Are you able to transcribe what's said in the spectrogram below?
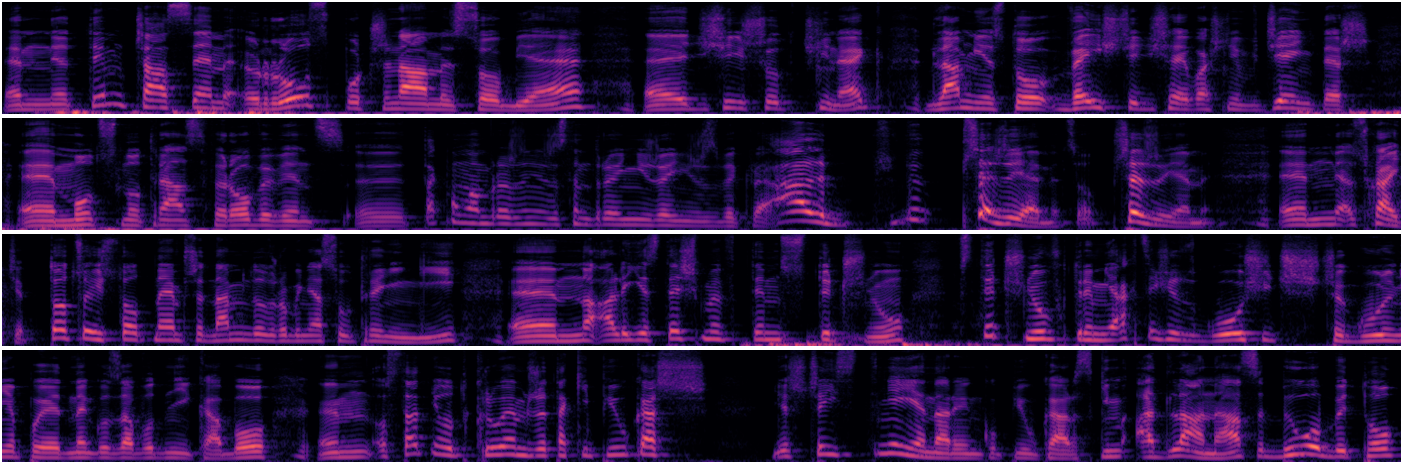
Em, Tymczasem rozpoczynamy sobie e, dzisiejszy odcinek. Dla mnie jest to wejście dzisiaj właśnie w dzień też e, mocno transferowy, więc e, taką mam wrażenie, że jestem trochę niżej niż zwykle, ale prze- przeżyjemy, co? Przeżyjemy. Em, Słuchajcie, to co istotne, przed nami do zrobienia są treningi, no ale jesteśmy w tym styczniu, w styczniu, w którym ja chcę się zgłosić szczególnie po jednego zawodnika, bo em, ostatnio odkryłem, że taki piłkarz jeszcze istnieje na rynku piłkarskim, a dla nas byłoby to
